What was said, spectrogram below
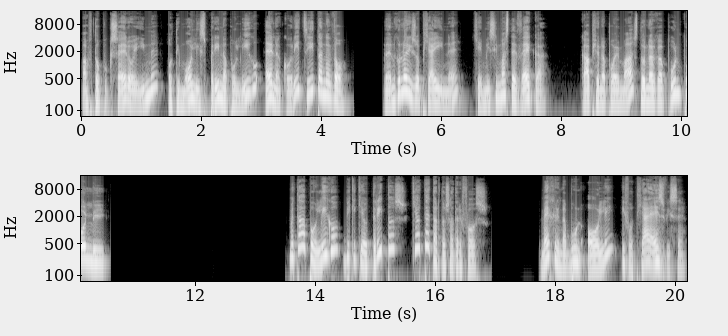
Αυτό που ξέρω είναι ότι μόλις πριν από λίγο ένα κορίτσι ήταν εδώ. Δεν γνωρίζω ποια είναι και εμείς είμαστε δέκα. Κάποιον από εμάς τον αγαπούν πολύ». Μετά από λίγο μπήκε και ο τρίτος και ο τέταρτος αδερφός. Μέχρι να μπουν όλοι, η φωτιά έσβησε.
